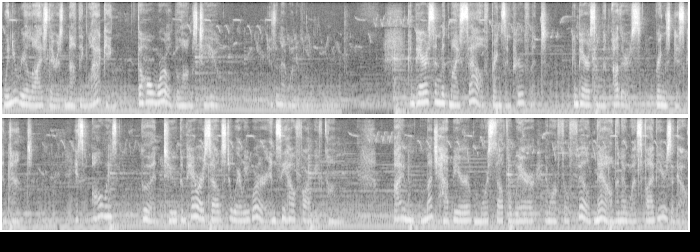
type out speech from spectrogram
When you realize there is nothing lacking, the whole world belongs to you. Isn't that wonderful? Comparison with myself brings improvement. Comparison with others brings discontent. It's always good to compare ourselves to where we were and see how far we've come. I'm much happier, more self aware, and more fulfilled now than I was five years ago.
